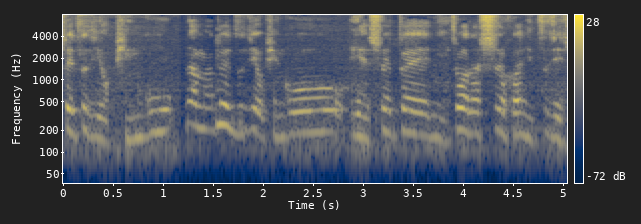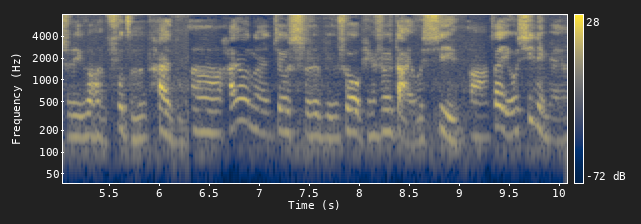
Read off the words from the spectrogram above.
对自己有评估。那么对自己有评估，也是对你做的事和你自己是一个很负责的态度。嗯、呃，还有呢，就是比如说我平时打游戏啊，在游戏里面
